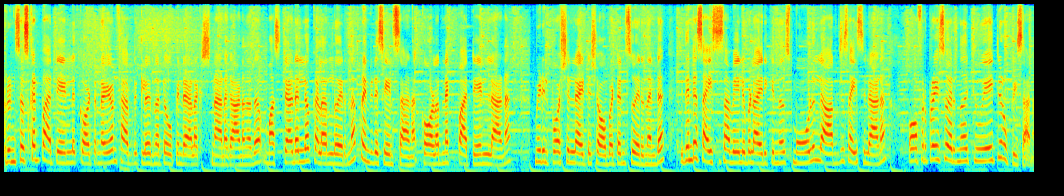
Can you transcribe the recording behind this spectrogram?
പ്രിൻസസ് കട്ട് പാറ്റേണിൽ കോട്ടൺ അയോൺ ഫാബ്രിക്കിൽ വരുന്ന ടോപ്പിന്റെ കളക്ഷനാണ് കാണുന്നത്. മസ്റ്റാർഡ് യെല്ലോ കളറിൽ വരുന്ന പ്രിന്റ് ഡിസൈൻസ് ആണ്. കോളർ നെക്ക് പാറ്റേണിലാണ്. മിഡിൽ പോർഷനിലായിട്ട് ഷോ ബട്ടൺസ് വരുന്നുണ്ട്. ഇതിന്റെ സൈസസ് അവൈലബിൾ ആയിരിക്കുന്നത് സ്മോൾ ലാർജ് സൈസിലാണ് ഓഫർ പ്രൈസ് വരുന്നത് ടു എയ്റ്റി റുപ്പീസാണ്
